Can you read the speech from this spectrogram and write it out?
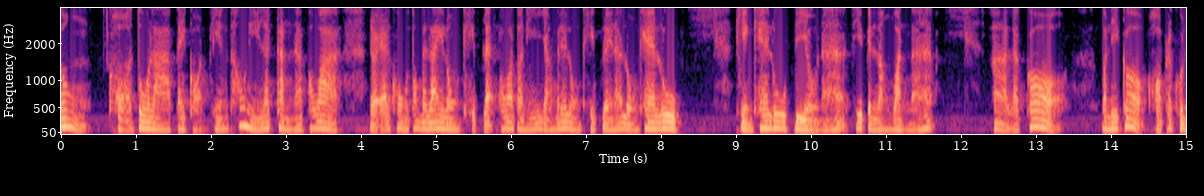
ต้องขอตัวลาไปก่อนเพียงเท่านี้แล้วกันนะ เพราะว่าเดี๋ยวแอดคงต้องไปไล่ลงคลิปแหละเพราะว่าตอนนี้ยังไม่ได้ลงคลิปเลยนะ ลงแค่รูป เพียงแค่รูปเดียวนะฮะที่เป็นรางวัลนะฮะอ่าแล้วก็วันนี้ก็ขอบพระคุณ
